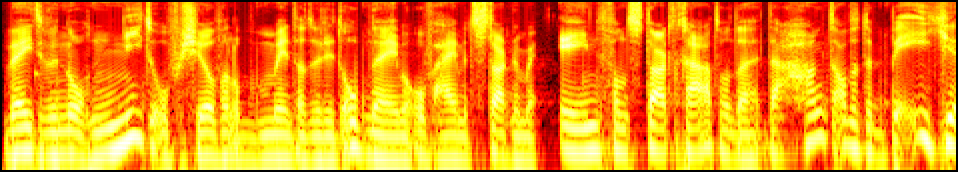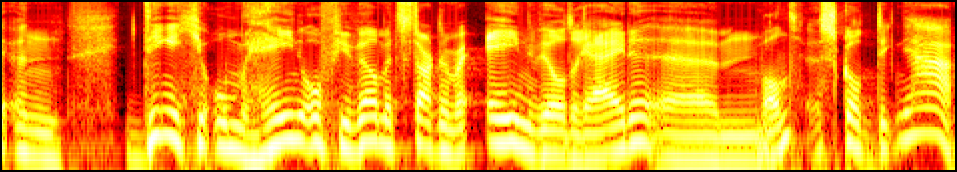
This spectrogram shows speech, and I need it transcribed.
weten we nog niet officieel van op het moment dat we dit opnemen... of hij met start nummer 1 van start gaat. Want daar, daar hangt altijd een beetje een dingetje omheen... of je wel met start nummer 1 wilt rijden. Um, want? Scott, ja,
